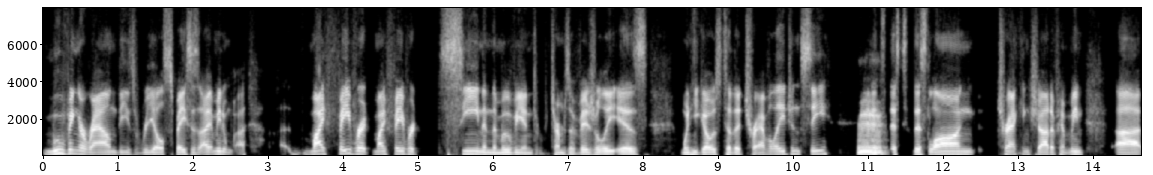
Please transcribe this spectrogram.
moving around these real spaces. I mean, uh, my favorite my favorite scene in the movie in terms of visually is when he goes to the travel agency mm. and it's hmm. this this long tracking shot of him. I mean, uh,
